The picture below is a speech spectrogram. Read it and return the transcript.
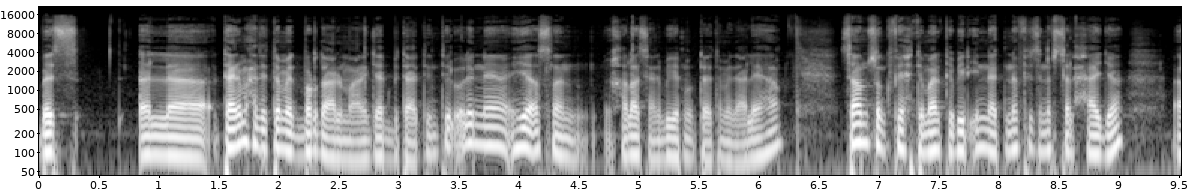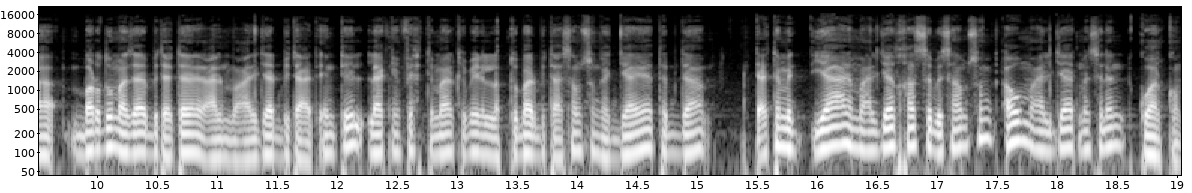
بالتالي ما حتعتمد برضو على المعالجات بتاعت انتل ولان هي أصلا خلاص يعني بقت ما بتعتمد عليها. سامسونج في احتمال كبير إنها تنفذ نفس الحاجة آه، برضو ما زالت بتعتمد على المعالجات بتاعت انتل لكن في احتمال كبير اللابتوبات بتاع سامسونج الجاية تبدأ تعتمد يا على معالجات خاصة بسامسونج أو معالجات مثلا كوالكوم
